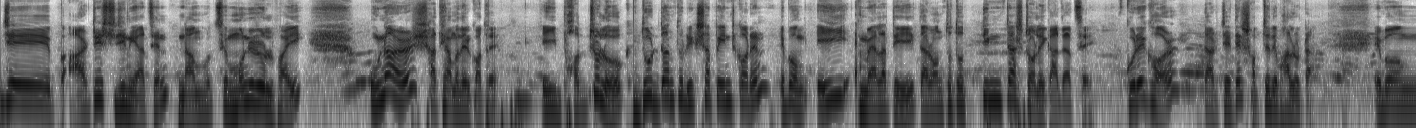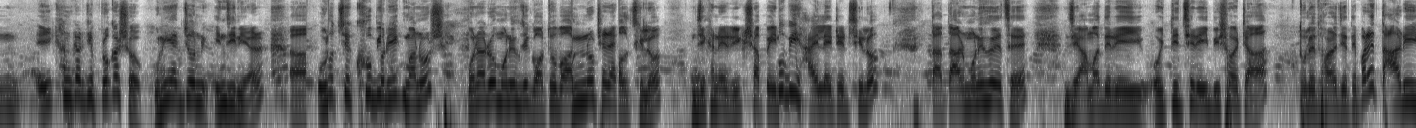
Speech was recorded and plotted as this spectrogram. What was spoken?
যে আর্টিস্ট যিনি আছেন নাম হচ্ছে মনিরুল ভাই উনার সাথে আমাদের কথা। এই ভদ্রলোক দুর্দান্ত রিক্সা পেইন্ট করেন এবং এই মেলাতেই তার অন্তত তিনটা স্টলে কাজ আছে। করে ঘর তার চাইতে সবচেয়ে ভালোটা। এবং এইখানকার যে প্রকাশক, উনি একজন ইঞ্জিনিয়ার উনি হচ্ছে খুবই রিক মানুষ। ওনারও মনে হচ্ছে গতবার অন্য ট্র্যাক ছিল, যেখানে রিক্সা পেইন্ট খুবই হাইলাইটেড ছিল। তা তার মনে হয়েছে যে আমাদের এই ঐতিহ্যের এই বিষয়টা তুলে ধরা যেতে পারে তার এই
